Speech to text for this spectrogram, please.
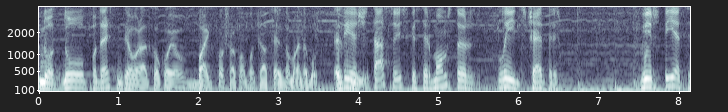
No, nu, pa desmit jau varētu kaut ko jau baigi foršā komplektācijā, es domāju, dabūt. Es Tieši tas viss, kas ir mums tur līdz 4. Virs 5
